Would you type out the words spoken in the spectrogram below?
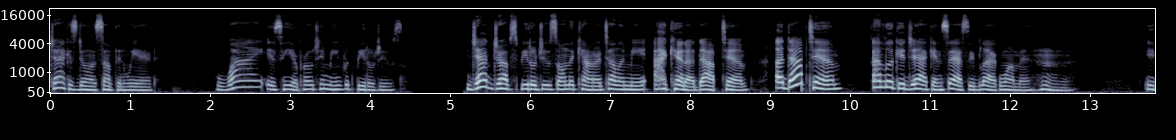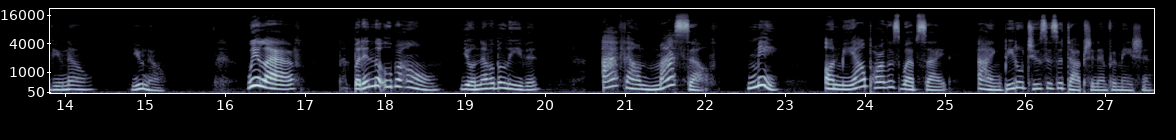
Jack is doing something weird. Why is he approaching me with Beetlejuice? Jack drops Beetlejuice on the counter, telling me I can adopt him. Adopt him? I look at Jack and sassy black woman. Hmm. If you know, you know. We laugh, but in the Uber home, you'll never believe it. I found myself, me, on Meow Parlour's website, eyeing Beetlejuice's adoption information.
